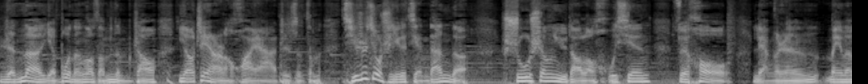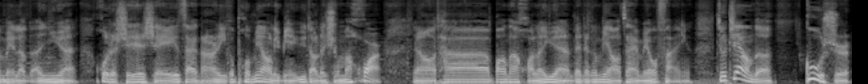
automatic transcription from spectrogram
人呢也不能够怎么怎么着，要这样的话呀，这是怎么？其实就是一个简单的书生遇到了狐仙，最后两个人没完没了的恩怨，或者谁谁谁在哪儿一个破庙里面遇到了什么画，然后他帮他还了愿，在这个庙。再也没有反应，就这样的故事，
